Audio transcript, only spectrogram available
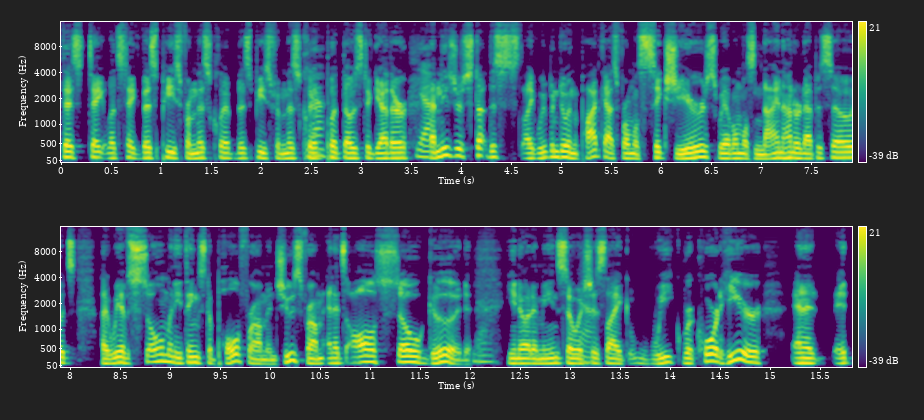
this take let's take this piece from this clip, this piece from this clip, Yeah. put those together. Yeah. And these are stuff this is like we've been doing the podcast for almost six years. We have almost 900 episodes. Like we have so many things to pull from and choose from, and it's all so good. Yeah. You know what I mean? So it's just like we record here, and it it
